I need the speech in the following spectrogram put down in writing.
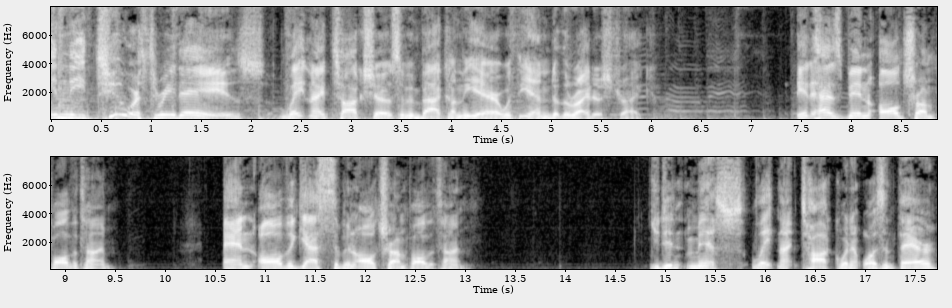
In the two or three days, late night talk shows have been back on the air with the end of the writer's strike. It has been all Trump all the time. And all the guests have been all Trump all the time. You didn't miss late night talk when it wasn't there,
